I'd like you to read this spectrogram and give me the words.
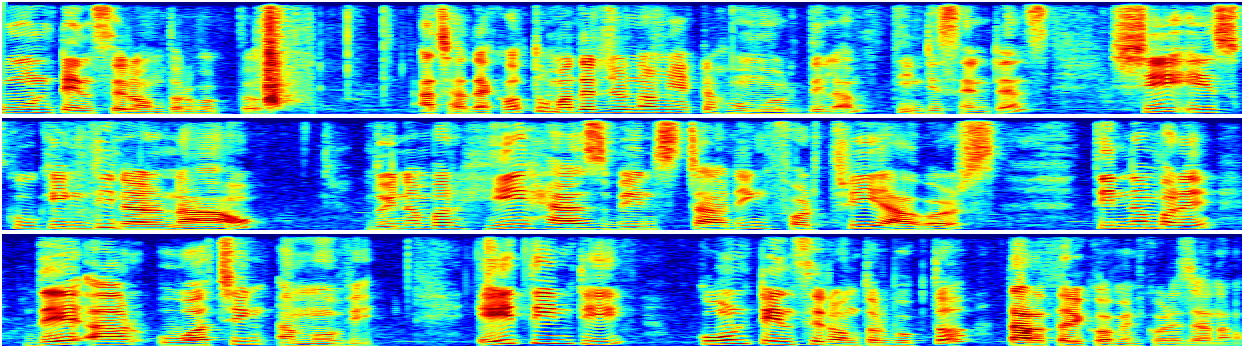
কোন টেন্সের অন্তর্ভুক্ত। আচ্ছা দেখো, তোমাদের জন্য আমি একটা হোমওয়ার্ক দিলাম, তিনটি sentence she is cooking dinner now দুই নম্বর he has been studying for three hours তিন নম্বরে দে আর ওয়াচিং আ মুভি এই তিনটি কোন টেন্সের অন্তর্ভুক্ত, তাড়াতাড়ি কমেন্ট করে জানাও।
